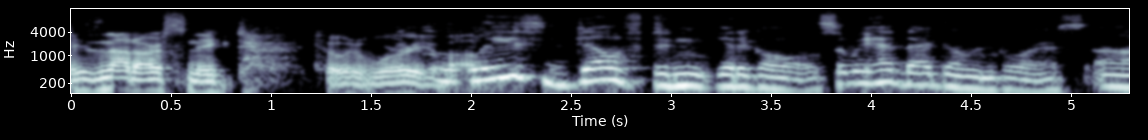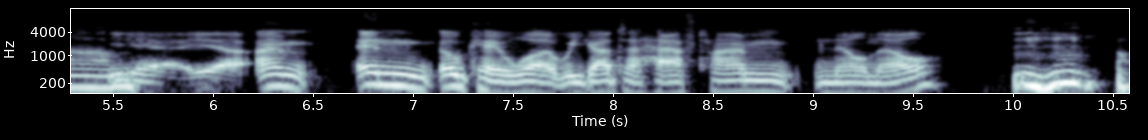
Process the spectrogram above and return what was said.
he's not our snake to, worry At about. least Delph didn't get a goal, so we had that going for us. Um, Yeah, yeah. I'm and okay. What we got to halftime nil nil. Mm-hmm.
